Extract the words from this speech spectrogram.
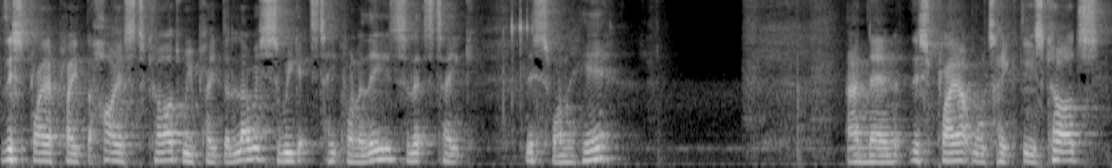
This player played the highest card, we played the lowest, so we get to take one of these. So let's take this one here. And then this player will take these cards,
